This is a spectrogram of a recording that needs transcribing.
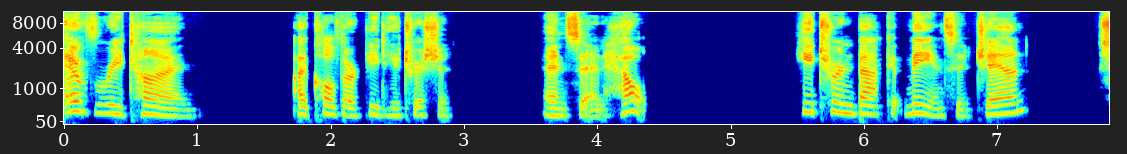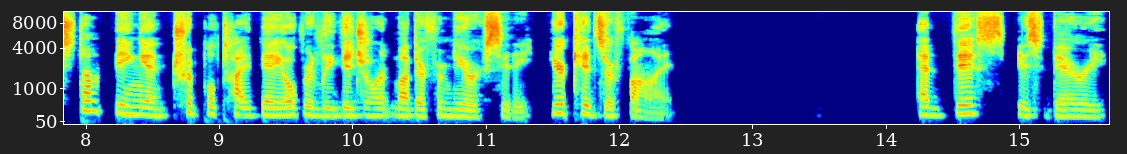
every time I called our pediatrician and said, help, he turned back at me and said, Jan, stop being in triple type A, overly vigilant mother from New York City. Your kids are fine. And this is very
